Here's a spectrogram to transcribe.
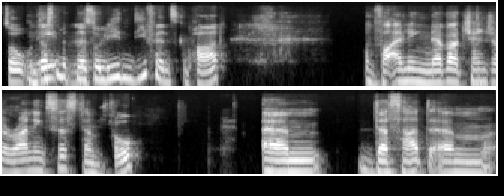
So, und nee, das mit einer soliden Defense gepaart. Und vor allen Dingen never change a running system. So. Ähm, das hat ähm,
